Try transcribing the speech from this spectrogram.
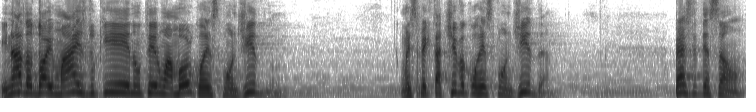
E nada dói mais do que não ter um amor correspondido, uma expectativa correspondida. Preste atenção,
